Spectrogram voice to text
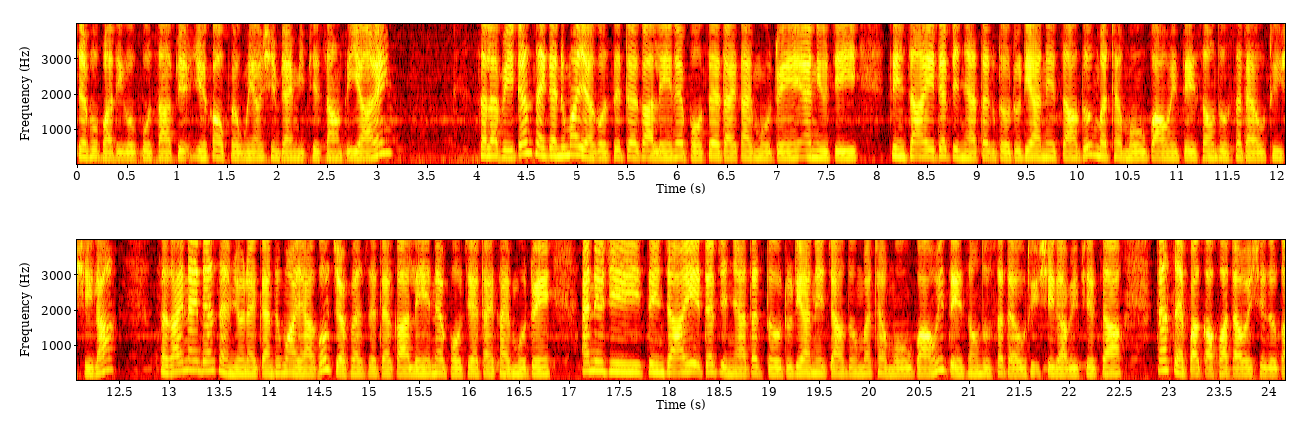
ကျပ်ဖို့ပါတီကိုကိုစားပြရွေးကောက်ပွဲဝင်ရောက်ရှင်ပြိုင်မိဖြစ်ကြောင်းသိရတယ်။ ဆလဘီတန်ဆိုင်ကန်နုမရာကိုစစ်တပ်ကလင်းနဲ့ပုံကျဲတိုက်ခိုက်မှုတွင် NUG တင်ကြားရေးတပ်ပညာတက္ကသိုလ်ဒုတိယနှစ်ကျောင်းသူမထမိုးပါဝင်တေဆုံးသူစစ်တပ်ဦးထိရှိလာစကိုင်းနိုင်တန်းဆန်မြို့နယ်ကန်ထုမရာကိုဂျပန်စစ်တပ်ကလင်းနဲ့ပုံကျဲတိုက်ခိုက်မှုတွင် NUG တင်ကြားရေးတပ်ပညာတက္ကသိုလ်ဒုတိယနှစ်ကျောင်းသူမထမိုးပါဝင်တေဆုံးသူစစ်တပ်ဦးထိရှိလာပြီဖြစ်ကြောင်းတန်ဆန်ပကဖတာဝန်ရှိသူက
